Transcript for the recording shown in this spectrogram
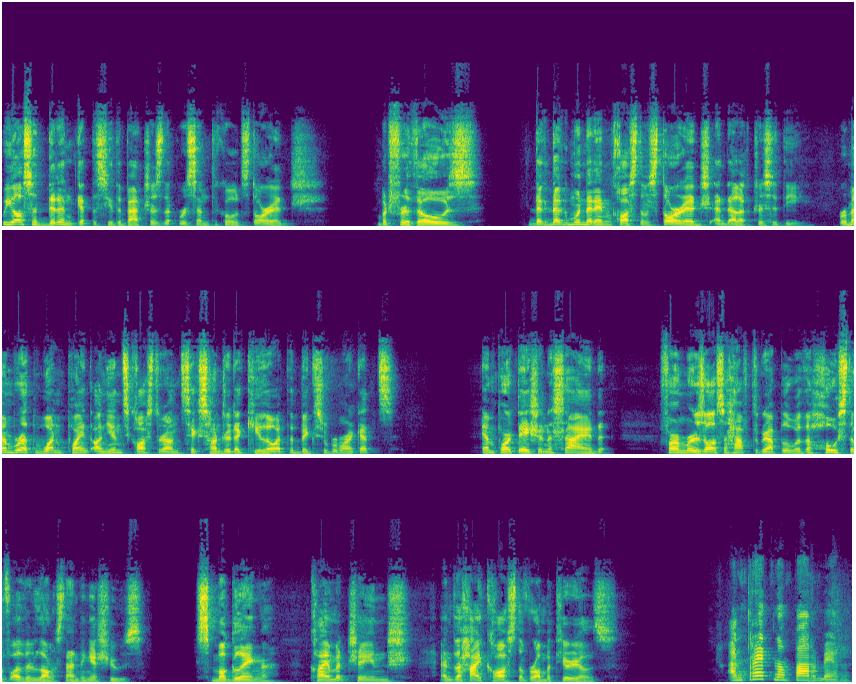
We also didn't get to see the batches that were sent to cold storage. But for those, dagdag mo na rin cost of storage and electricity. Remember at one point onions cost around 600 a kilo at the big supermarkets? Importation aside, farmers also have to grapple with a host of other long-standing issues. Smuggling, climate change, and the high cost of raw materials. Ang threat ng farmer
